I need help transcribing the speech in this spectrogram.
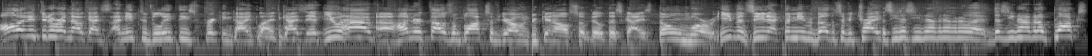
All I need to do right now, guys, I need to delete these freaking guidelines. Guys, if you have a 100,000 blocks of your own, you can also build this, guys. Don't worry. Even Znac couldn't even build this if he tried, because he doesn't even have enough, doesn't even have enough blocks.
